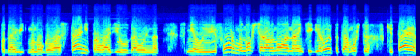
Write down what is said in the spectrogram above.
подавить много восстаний, проводила довольно смелые реформы, но все равно она антигерой, потому что в Китае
